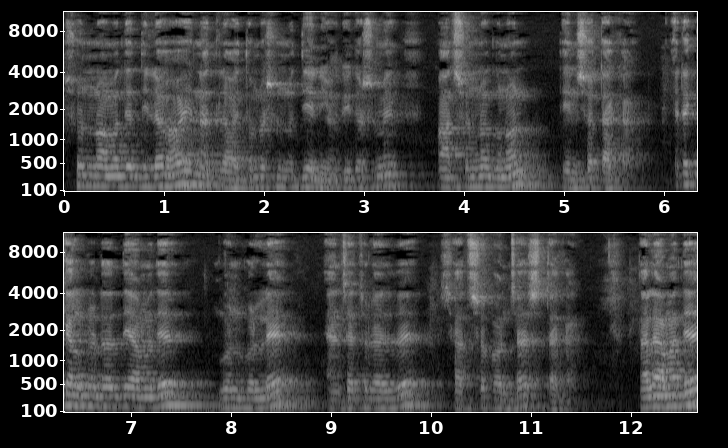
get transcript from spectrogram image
শূন্য আমাদের দিলেও হয়, না দিলে হয়? তোমরা শূন্য দিয়ে নিও। দুই দশমিক পাঁচ শূন্য গুণন তিনশো টাকা। এটা ক্যালকুলেটর দিয়ে আমাদের গুণ করলে অ্যান্সার চলে আসবে সাতশো পঞ্চাশ টাকা। তাহলে আমাদের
